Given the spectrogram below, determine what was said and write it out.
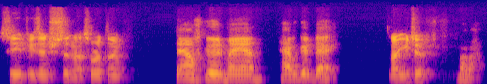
see if he's interested in that sort of thing. Sounds good, man. Have a good day. Not you too. Bye bye.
